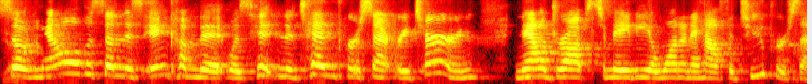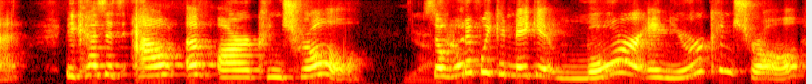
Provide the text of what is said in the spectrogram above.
So now all of a sudden, this income that was hitting a 10% return now drops to maybe a one and a half, a 2% because it's out of our control. Yeah. So, what if we can make it more in your control,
